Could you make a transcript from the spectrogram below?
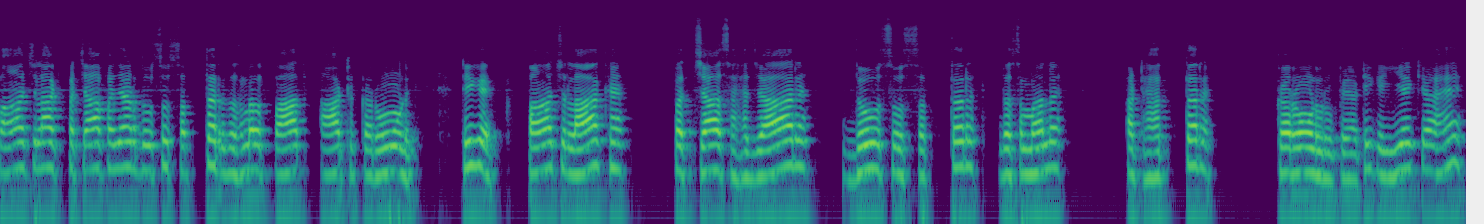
पाँच लाख पचास हज़ार दो सौ सत्तर दशमलव पाँच आठ करोड़। ठीक है, पाँच लाख पचास हज़ार दो सौ सत्तर दशमलव अठहत्तर करोड़ रुपया। ठीक है, ये क्या है?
